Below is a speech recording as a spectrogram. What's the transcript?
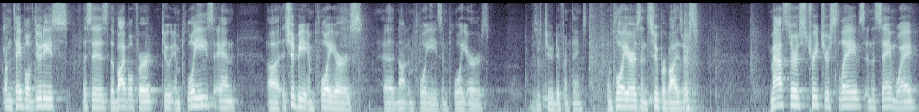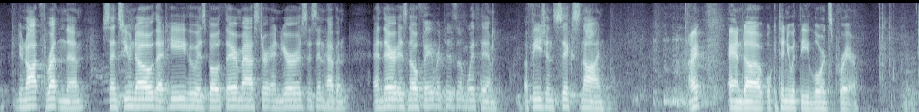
from the table of duties. This is the Bible for to employees and uh, it should be employers, uh, not employees, employers. These are two different things. Employers and supervisors. Masters, treat your slaves in the same way do not threaten them, since you know that he who is both their master and yours is in heaven, and there is no favoritism with him. Ephesians 6 9. All right, and uh, we'll continue with the Lord's Prayer.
